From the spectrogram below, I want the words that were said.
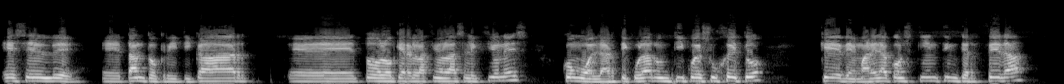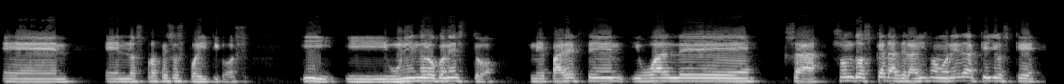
es el de eh, tanto criticar eh, todo lo que relaciona las elecciones como el de articular un tipo de sujeto que de manera consciente interceda en, los procesos políticos. Y, y, uniéndolo con esto, me parecen igual de... O sea, son dos caras de la misma moneda aquellos que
